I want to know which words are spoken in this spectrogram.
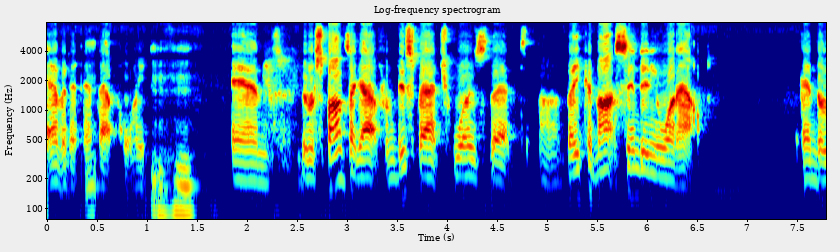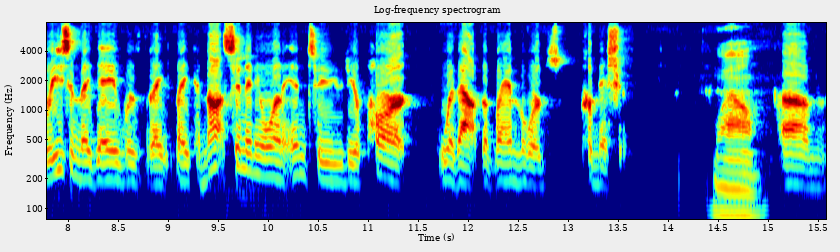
evident at that point. Mm-hmm. And the response I got from dispatch was that uh, they could not send anyone out. And the reason they gave was they, they could not send anyone into Deer Park without the landlord's permission. Wow. Um,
